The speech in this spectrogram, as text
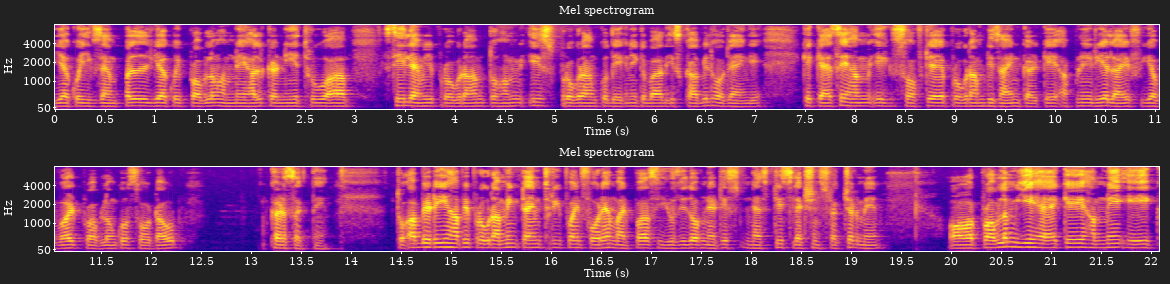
या कोई एग्जांपल या कोई प्रॉब्लम हमने हल करनी है through a C language program तो हम इस प्रोग्राम को देखने के बाद इस काबिल हो जाएँगे कि कैसे हम एक सॉफ्टवेयर प्रोग्राम डिज़ाइन करके अपनी रियल लाइफ या वर्ल्ड प्रॉब्लम को सॉर्ट आउट कर सकते हैं। तो अब बेटे यहाँ पे programming time three point four है। हमारे पास यूजेज ऑफ़ नेटिस नेस्टेड सिलेक्शन स्ट्रक्चर में और प्रॉब्लम ये है कि हमने एक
